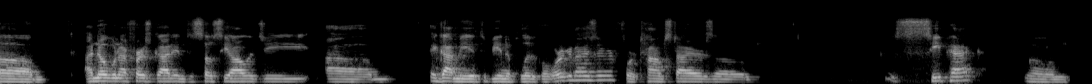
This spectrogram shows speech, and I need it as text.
um, I know when I first got into sociology, um, it got me into being a political organizer for Tom Steyer's um, CPAC, um,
